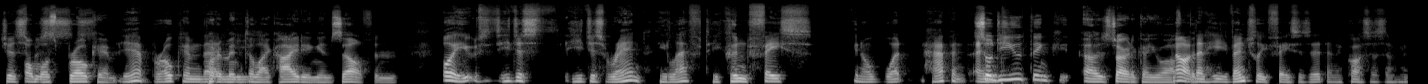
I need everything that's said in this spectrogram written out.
just Almost was- broke him. Yeah, broke him. That Put him he, into like hiding himself, and Well, he was- he just he just ran. He left. He couldn't face you know what happened. so do you think? Uh, sorry to cut you off. No, but, then he eventually faces it, and it costs him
